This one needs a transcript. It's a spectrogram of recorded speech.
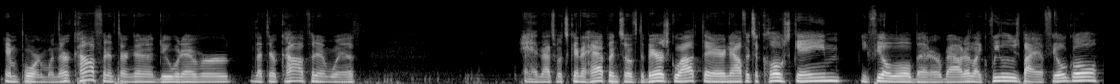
important. When they're confident, they're going to do whatever that they're confident with. And that's what's going to happen. So if the Bears go out there now, if it's a close game, you feel a little better about it. Like if we lose by a field goal,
